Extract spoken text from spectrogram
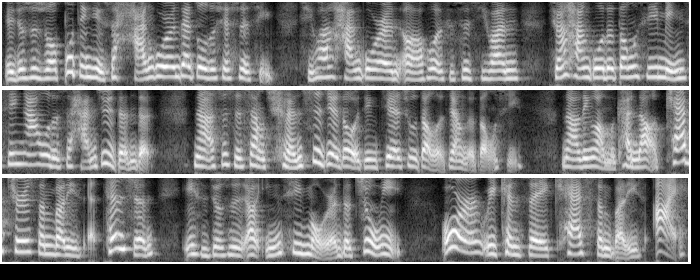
也就是说，不仅仅是韩国人在做这些事情，喜欢韩国人呃，或者是喜欢喜欢韩国的东西、明星啊，或者是韩剧等等。那事实上，全世界都已经接触到了这样的东西。那另外我们看到 capture somebody's attention，意思就是要引起某人的注意，or we can say catch somebody's eye。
